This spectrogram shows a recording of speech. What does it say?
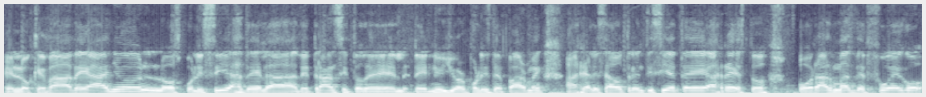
En lo que va de año, los policías de, la, de tránsito del de New York Police Department han realizado 37 arrestos por armas de fuego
